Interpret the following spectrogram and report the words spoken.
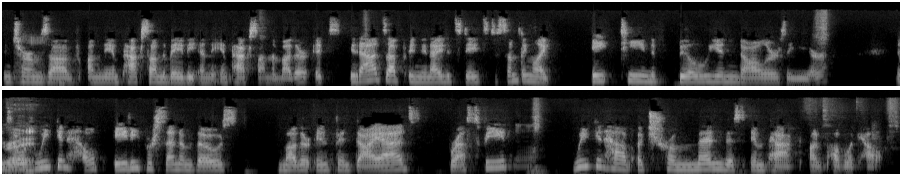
in terms of um, the impacts on the baby and the impacts on the mother, it's, it adds up in the United States to something like $18 billion a year. And right. so if we can help 80% of those mother infant dyads breastfeed, we can have a tremendous impact on public health.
